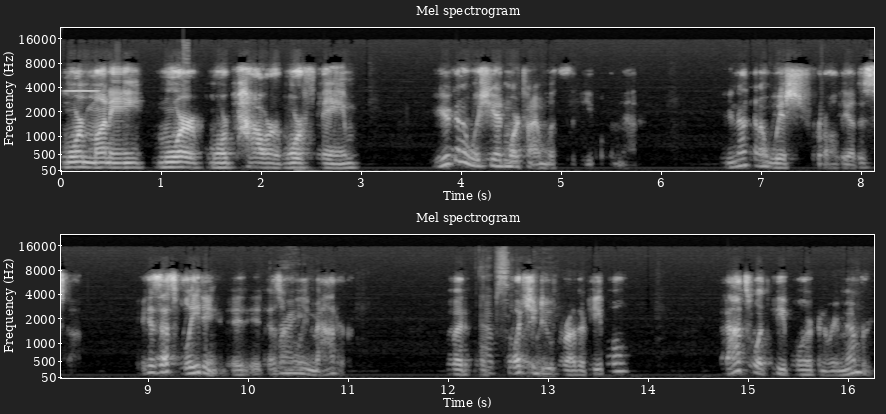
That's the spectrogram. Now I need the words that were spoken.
more money, more more power, more fame. You're going to wish you had more time with the people that matter. You're not going to wish for all the other stuff because that's fleeting. It, it doesn't Right. really matter. But what you do for other people, that's what people are going to remember.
